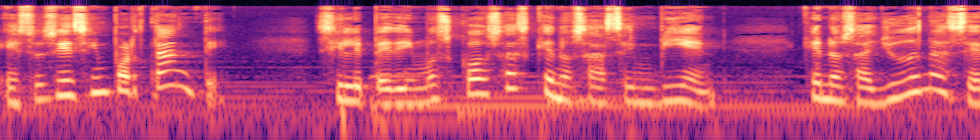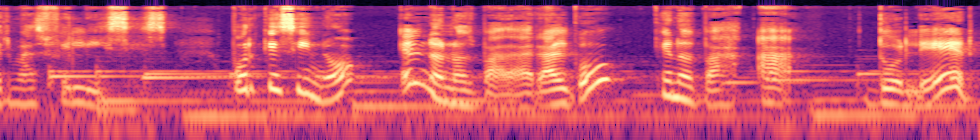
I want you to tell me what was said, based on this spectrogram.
Eso sí es importante. Si le pedimos cosas que nos hacen bien, que nos ayuden a ser más felices, porque si no, Él no nos va a dar algo que nos va a doler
